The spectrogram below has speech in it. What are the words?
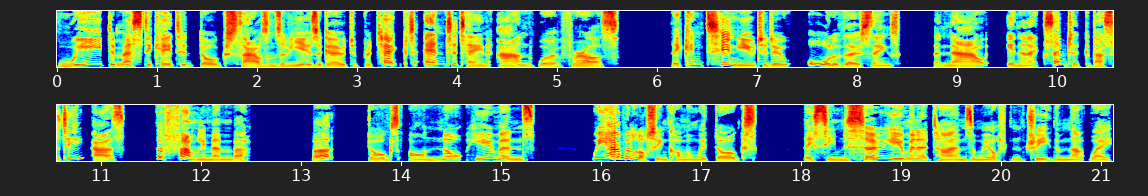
We domesticated dogs thousands of years ago to protect, entertain, and work for us. They continue to do all of those things, but now in an accepted capacity as a family member. But dogs are not humans. We have a lot in common with dogs. They seem so human at times, and we often treat them that way.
